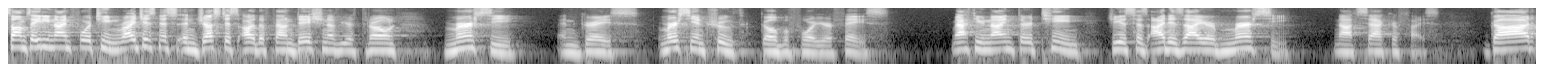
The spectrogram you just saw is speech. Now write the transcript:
Psalms 89:14 Righteousness and justice are the foundation of your throne. Mercy and grace, mercy and truth go before your face. Matthew 9:13 Jesus says, "I desire mercy, not sacrifice." God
